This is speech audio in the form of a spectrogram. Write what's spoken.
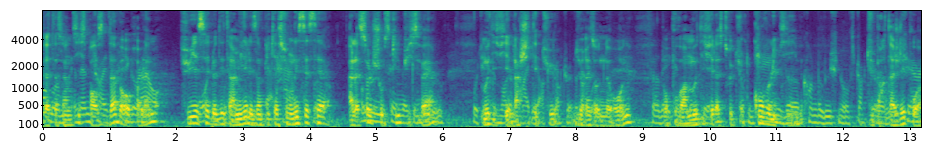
data scientist pense d'abord au problème, puis essaie de déterminer les implications nécessaires à la seule chose qu'il puisse faire, modifier l'architecture du réseau de neurones pour pouvoir modifier la structure convolutive du partage des poids.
